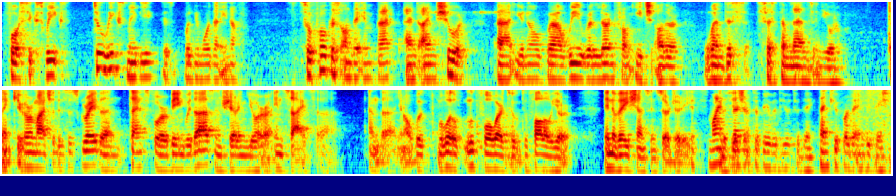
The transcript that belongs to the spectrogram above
for six weeks. Two weeks maybe is, will be more than enough. So focus on the impact, and I'm sure, uh, you know, uh, we will learn from each other when this system lands in Europe. Thank you very much. This is great, and thanks for being with us and sharing your insights. Uh, and uh, you know, we, we will look forward to to follow your innovations in surgery. It's my pleasure future. to be with you today. Thank you for the invitation.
